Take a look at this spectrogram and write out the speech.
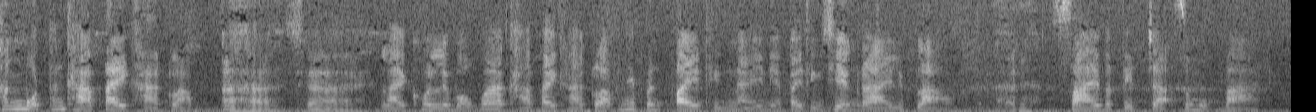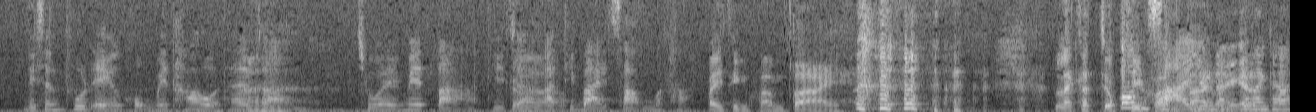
ทั้งหมดทั้งขาไปขากลับอ่าฮะใช่ หลายคนเลยบอกว่าขาไปขากลับเนี่ยมันไปถึงไหนเนี่ยไปถึงเชียงรายหรือเปล่า สายปฏิจจสมุปบาท ดิฉันพูดเองก็คงไม่เท่าอะถ้าอาจารย์ช่วยเมตตาที่จะอธิบายซ้ำอะค่ะ ไปถึงความตาย และก็จบต้นที่ความสายตาอยยู่ไหนเหมืก็กัท่านคะ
